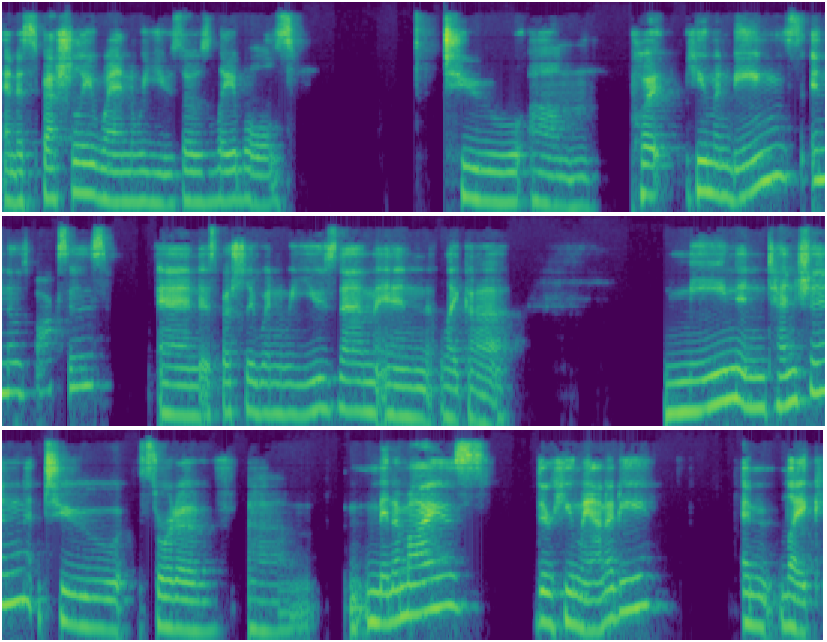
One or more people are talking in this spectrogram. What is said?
And especially when we use those labels to um, put human beings in those boxes. And especially when we use them in like a mean intention to sort of um, minimize their humanity and like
